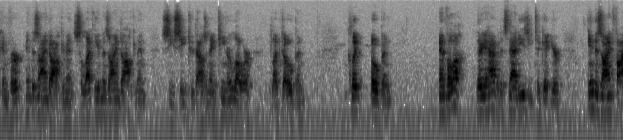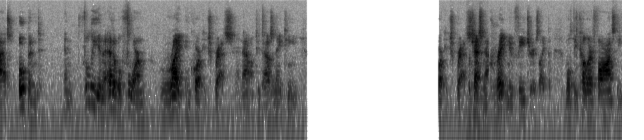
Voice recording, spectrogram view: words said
convert InDesign document, select the InDesign document, CC 2018 or lower, you'd like to open, click open, and voila, there you have it. It's that easy to get your InDesign files opened and fully in an edible form right in QuarkXPress, and now in 2018. QuarkXPress, which has some great new features like the multicolor fonts, the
